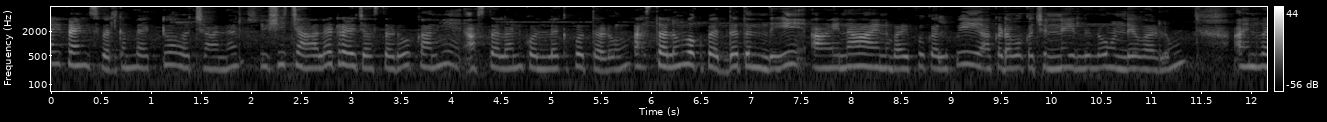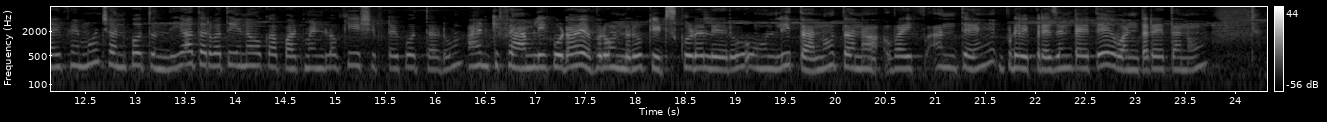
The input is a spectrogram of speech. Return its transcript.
Hi friends welcome back to our channel. Rishi చాలా try చేస్తాడు కానీ ఆ స్థలాన్ని కొనలేకపోతాడు. ఆ స్థలం ఒక పెద్దది ఆయన ఆయన వైఫ్ కలిపి అక్కడ ఒక చిన్న ఇల్లులో ఉండేవాళ్ళు. ఆయన వైఫ్ ఏమో చనిపోతుంది. ఆ తర్వాత ఈయన ఒక అపార్ట్మెంట్లోకి షిఫ్ట్ అయిపోతాడు. ఆయనకి ఫ్యామిలీ కూడా ఎవరు ఉండరు కిడ్స్ కూడా లేరు. ఓన్లీ తను తన వైఫ్ అంతే. ఇప్పుడు ప్రజెంట్ అయితే ఒంటరే తను.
